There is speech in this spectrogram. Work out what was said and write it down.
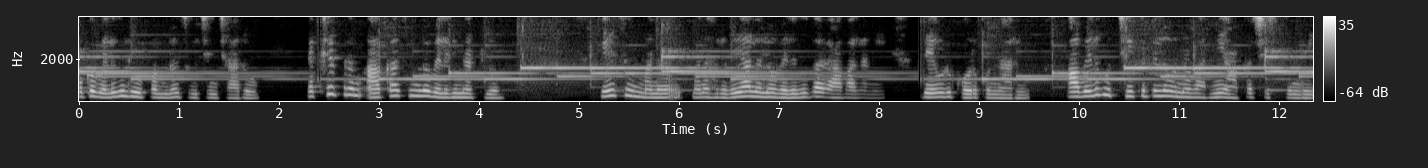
ఒక వెలుగు రూపంలో సూచించారు. నక్షత్రం ఆకాశంలో వెలిగినట్లు యేసు మన మన హృదయాలలో వెలుగుగా రావాలని దేవుడు కోరుకున్నారు. ఆ వెలుగు చీకటిలో ఉన్న వారిని ఆకర్షిస్తుంది.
